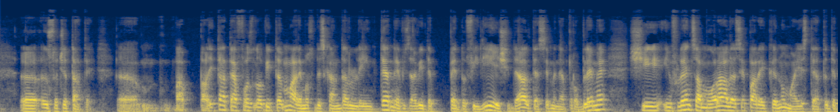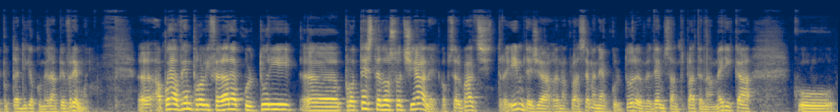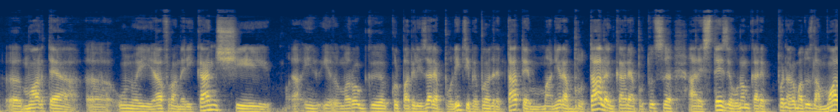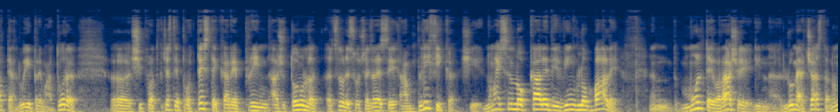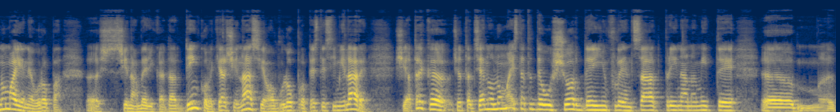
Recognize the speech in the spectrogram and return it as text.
în societate. Papalitatea a fost lovită în mare măsură de scandalurile interne vis-a-vis de pedofilie și de alte asemenea probleme și influența morală se pare că nu mai este atât de puternică cum era pe vremuri. Uh, apoi avem proliferarea culturii uh, protestelor sociale. Observați, trăim deja în o asemenea cultură, vedem s-a întâmplat în America cu uh, moartea unui afroamerican și mă rog, culpabilizarea poliției pe bună dreptate, maniera brutală în care a putut să aresteze un om care până la urmă a dus la moartea lui prematură uh, și aceste proteste care prin ajutorul țărilor de socializare se amplifică și nu mai sunt locale, devin globale. În multe orașe din lumea aceasta, nu numai în Europa uh, și în America, dar dincolo, chiar și în Asia, au avut loc proteste similare. Și atât că cetățeanul nu mai este atât de ușor de influențat prin anumite uh,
